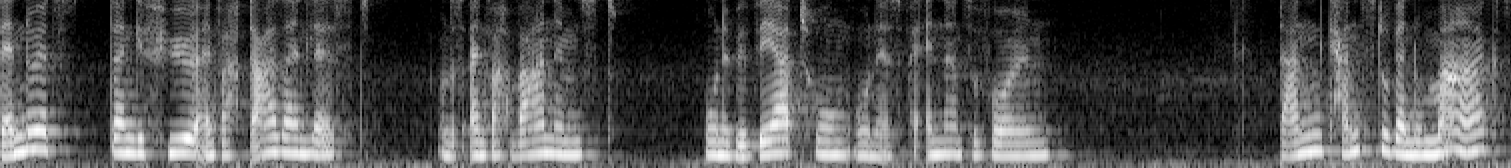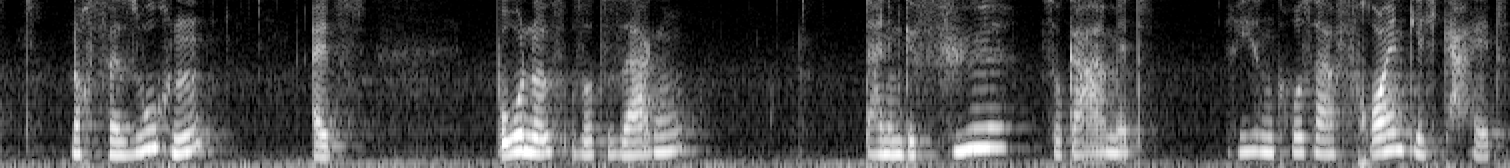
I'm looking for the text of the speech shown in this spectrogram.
wenn du jetzt dein Gefühl einfach da sein lässt und es einfach wahrnimmst, ohne Bewertung, ohne es verändern zu wollen, dann kannst du, wenn du magst, noch versuchen, als Bonus sozusagen, deinem Gefühl sogar mit riesengroßer Freundlichkeit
